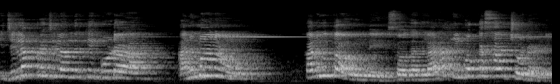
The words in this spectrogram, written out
ఈ జిల్లా ప్రజలందరికీ కూడా అనుమానం కలుగుతూ ఉంది. సోదరులారా ఇంకొకసారి చూడండి.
